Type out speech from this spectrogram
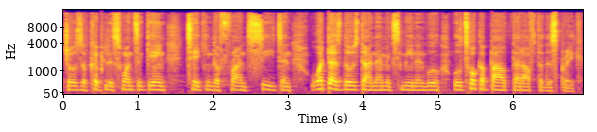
Joseph Kabila is once again taking the front seat. And what does those dynamics mean? And we'll we'll talk about that after this break.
